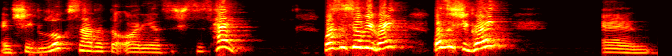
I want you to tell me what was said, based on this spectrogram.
And she looks out at the audience and she says, Hey, wasn't Sylvia great? Wasn't she great? And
